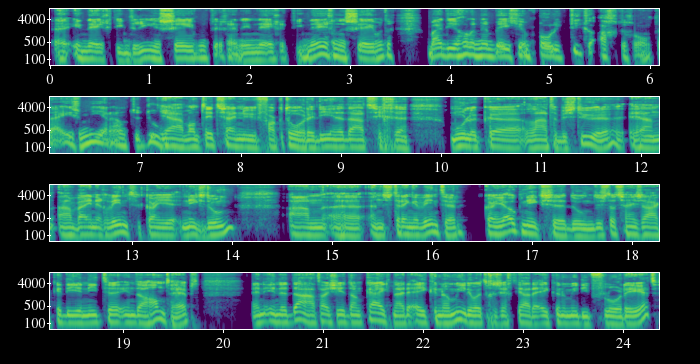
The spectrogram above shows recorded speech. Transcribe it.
Eh, in 1973 en in 1979. Maar die hadden een beetje een politieke achtergrond. Daar is meer aan te doen. Ja, want dit zijn nu factoren die inderdaad zich uh, moeilijk laten besturen. Aan, aan, weinig wind kan je niks doen. Aan een strenge winter kan je ook niks doen. Dus dat zijn zaken die je niet in de hand hebt. En inderdaad, als je dan kijkt naar de economie, er wordt gezegd, ja, de economie die floreert.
